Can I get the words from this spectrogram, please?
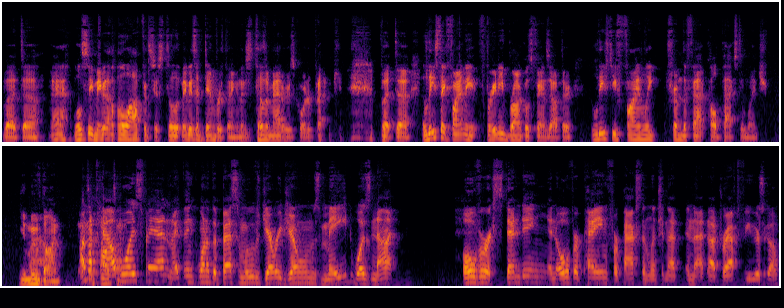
But uh, eh, we'll see. Maybe that whole offense just still maybe it's a Denver thing, and it just doesn't matter who's quarterback. but uh, at least they finally, for any Broncos fans out there, at least you finally trimmed the fat called Paxton Lynch. You moved on. I'm That's a about time. Cowboys fan, and I think one of the best moves Jerry Jones made was not overextending and overpaying for Paxton Lynch in that in that uh, draft a few years ago.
